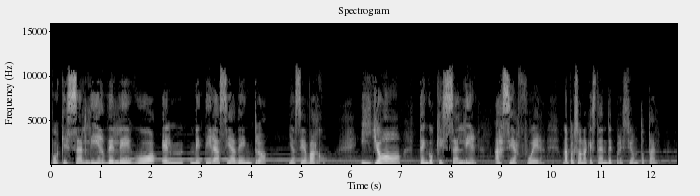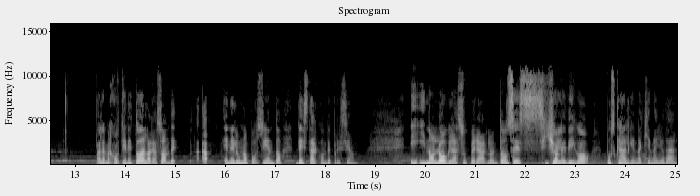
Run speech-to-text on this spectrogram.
Porque salir del ego, él me tira hacia adentro y hacia abajo. Y yo tengo que salir hacia afuera. Una persona que está en depresión total, a lo mejor tiene toda la razón de, en el 1% de estar con depresión. Y, y, no logra superarlo. Entonces, si yo le digo, busca a alguien a quien ayudar.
